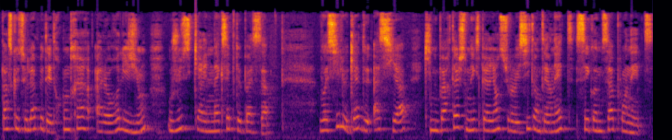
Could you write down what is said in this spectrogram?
parce que cela peut être contraire à leur religion ou juste car ils n'acceptent pas ça. Voici le cas de Asia qui nous partage son expérience sur le site internet c'est comme ça.net.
